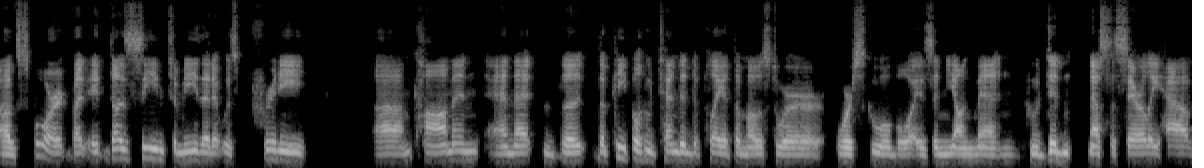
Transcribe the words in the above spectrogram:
of sport but it does seem to me that it was pretty um, common, and that the the people who tended to play it the most were were schoolboys and young men who didn't necessarily have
